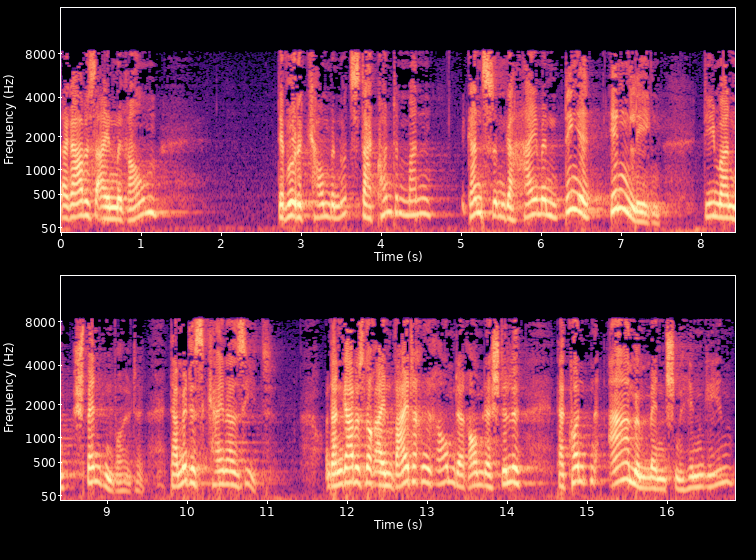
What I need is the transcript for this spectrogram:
da gab es einen Raum, der wurde kaum benutzt. Da konnte man ganz im Geheimen Dinge hinlegen, die man spenden wollte, damit es keiner sieht. Und dann gab es noch einen weiteren Raum, der Raum der Stille. Da konnten arme Menschen hingehen,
